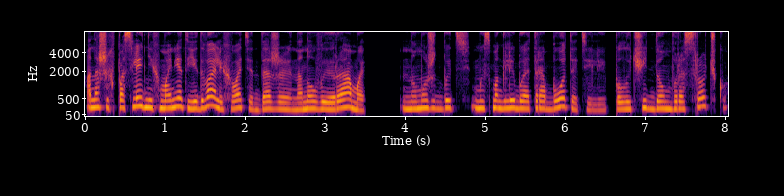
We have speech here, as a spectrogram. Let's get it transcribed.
а наших последних монет едва ли хватит даже на новые рамы, но, может быть, мы смогли бы отработать или получить дом в рассрочку?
